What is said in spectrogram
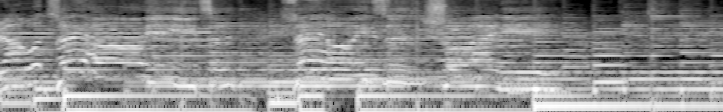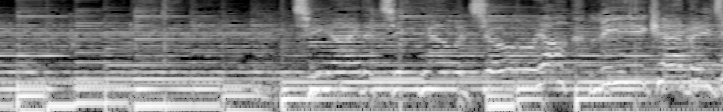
让我最后一次，最后亲爱的今天我就要离开北京，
